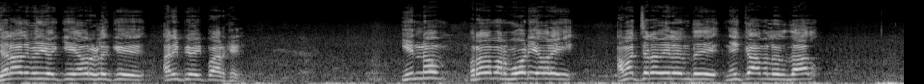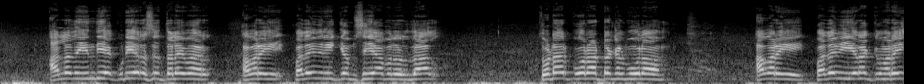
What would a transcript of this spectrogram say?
ஜனாதிபதி வைக்கி அவர்களுக்கு அனுப்பி வைப்பார்கள். இன்னும் பிரதமர் மோடி அவரை அமைச்சரவையிலிருந்து நீக்காமல் இருந்தால் அல்லது இந்திய குடியரசுத் தலைவர் அவரை பதவி நீக்கம் செய்யாமல் இருந்தால் தொடர் போராட்டங்கள் மூலம் அவரை பதவி இறக்கும் வரை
